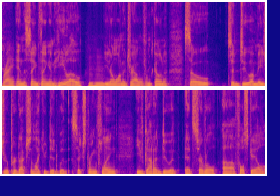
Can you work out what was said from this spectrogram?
Right. And the same thing in Hilo, mm-hmm. you don't want to travel from Kona. So to do a major production like you did with Six String Fling, you've got to do it at several uh, full scale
